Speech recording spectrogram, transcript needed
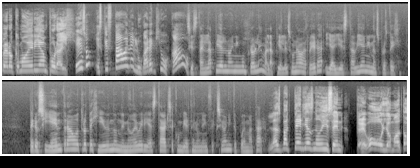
pero como dirían por ahí. Eso es que estaba en el lugar equivocado. Si está en la piel no hay ningún problema. La piel es una barrera y ahí está bien y nos protege. Pero si entra otro tejido en donde no debería estar, se convierte en una infección y te puede matar. Las bacterias no dicen, te voy a matar.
